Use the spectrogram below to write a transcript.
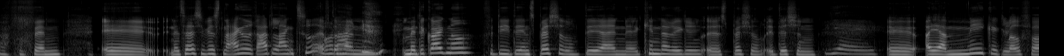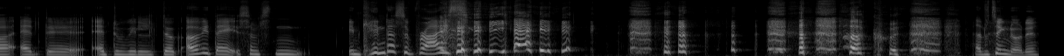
Åh, for fanden. Øh, Natasha, vi har snakket ret lang tid nej. efterhånden. men det gør ikke noget, fordi det er en special. Det er en uh, Kinderriegel uh, special edition. Yay. Øh, og jeg er mega glad for, at, uh, at du ville dukke op i dag som sådan en kinder-surprise. Yay! Åh, oh, Gud. Har du tænkt over det?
